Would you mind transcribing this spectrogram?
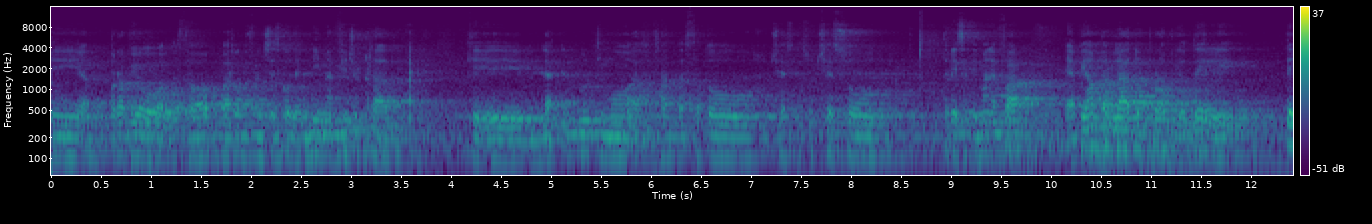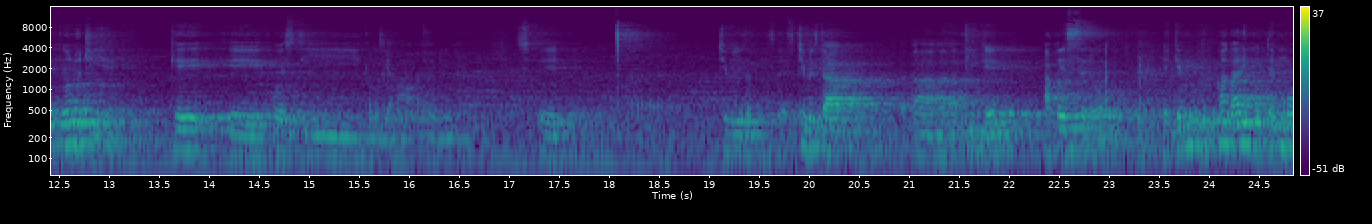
e proprio stavo parlando Francesco del Lima Future Club che l'ultimo è stato successo, successo tre settimane fa e abbiamo parlato proprio delle tecnologie che eh, questi, come si chiama, eh, civiltà, civiltà uh, antiche avessero e che magari potremmo,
